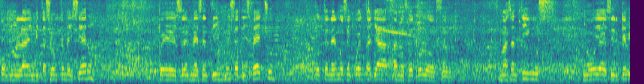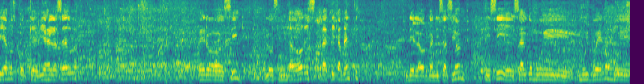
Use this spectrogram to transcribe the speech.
con la invitación que me hicieron, pues eh, me sentí muy satisfecho por tenernos en cuenta ya a nosotros los más antiguos, no voy a decir que viejos porque vieja la cédula, pero sí, los fundadores prácticamente de la organización. Y sí, es algo muy, muy bueno, muy,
